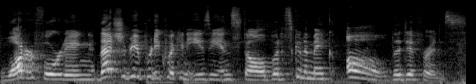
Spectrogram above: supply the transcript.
water fording. That should be a pretty quick and easy install, but it's gonna make all the difference.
